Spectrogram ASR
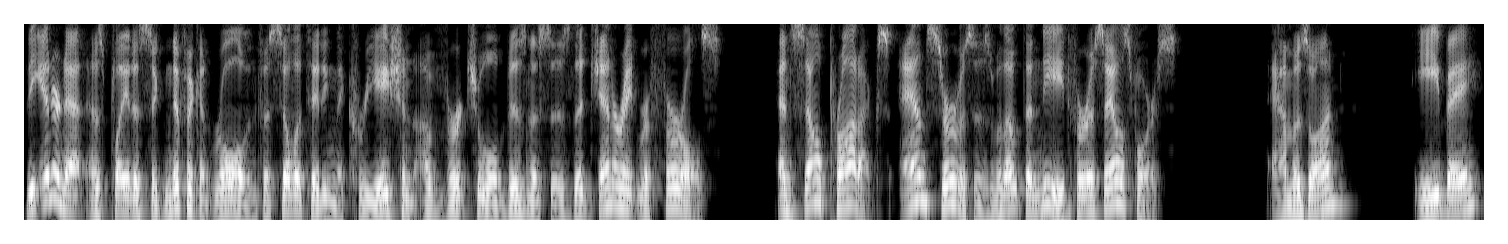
The Internet has played a significant role in facilitating the creation of virtual businesses that generate referrals and sell products and services without the need for a sales force. Amazon, eBay,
